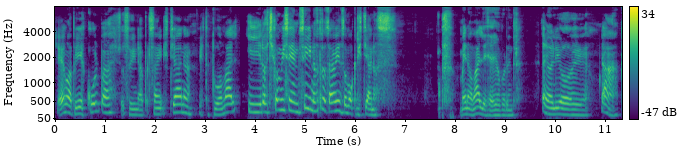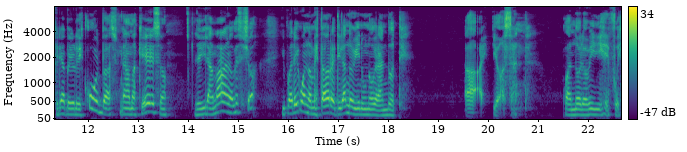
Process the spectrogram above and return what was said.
le vengo a pedir disculpas, yo soy una persona cristiana, esto estuvo mal. Y los chicos me dicen, sí, nosotros también somos cristianos. menos mal, decía yo por dentro. Bueno, digo, eh, nada, quería pedir disculpas, nada más que eso. Le di la mano, qué sé yo. Y por ahí cuando me estaba retirando viene uno grandote. Ay, Dios santo. Cuando lo vi dije, fui.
